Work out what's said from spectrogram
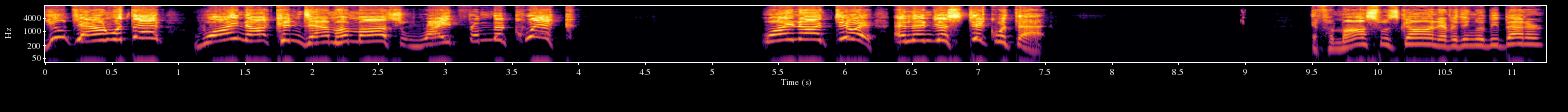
You down with that? Why not condemn Hamas right from the quick? Why not do it and then just stick with that? If Hamas was gone, everything would be better.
